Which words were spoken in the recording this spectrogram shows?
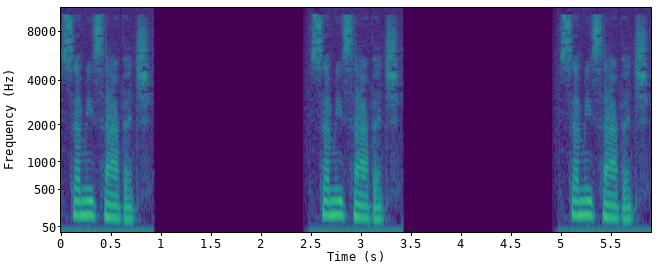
Semi-savage. Semi-savage. Semi-savage.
